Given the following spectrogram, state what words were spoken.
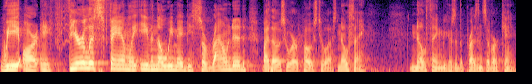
we are a fearless family, even though we may be surrounded by those who are opposed to us. No thing. No thing because of the presence of our King.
